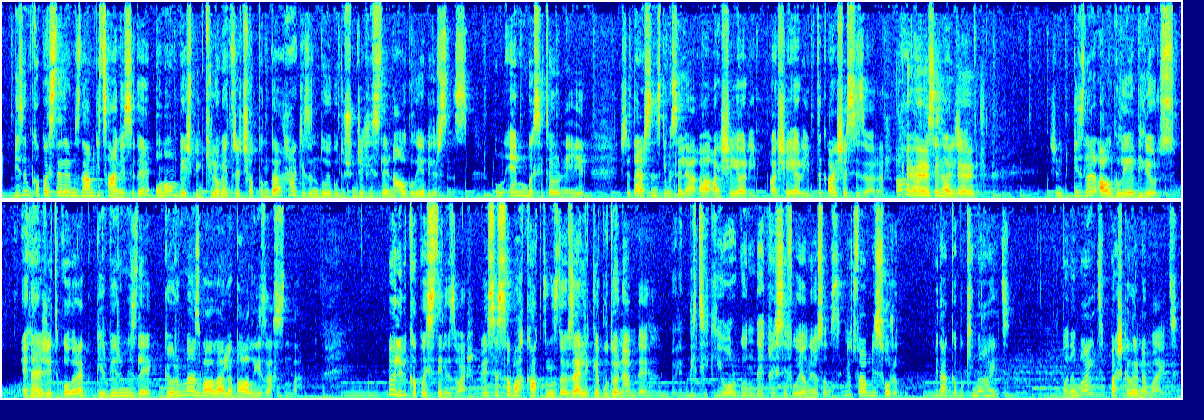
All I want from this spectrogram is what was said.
Bizim kapasitelerimizden bir tanesi de 10-15 bin kilometre çapında herkesin duygu, düşünce, hislerini algılayabilirsiniz. Bunun en basit örneği işte dersiniz ki mesela Ayşe'yi arayayım, Ayşe'yi arayayım. Tık Ayşe sizi arar. Aa ben de seni arayacaktım. Evet. Şimdi bizler algılayabiliyoruz. Enerjetik olarak birbirimizle görünmez bağlarla bağlıyız aslında. Böyle bir kapasiteniz var ve siz sabah kalktığınızda özellikle bu dönemde böyle bitik, yorgun, depresif uyanıyorsanız lütfen bir sorun. Bir dakika bu kime ait? Bana mı ait, başkalarına mı ait?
